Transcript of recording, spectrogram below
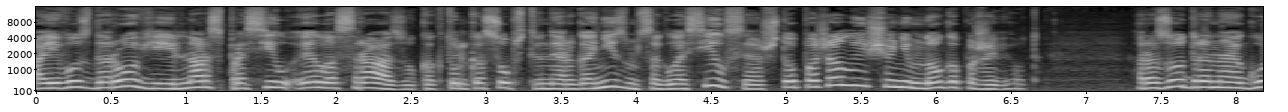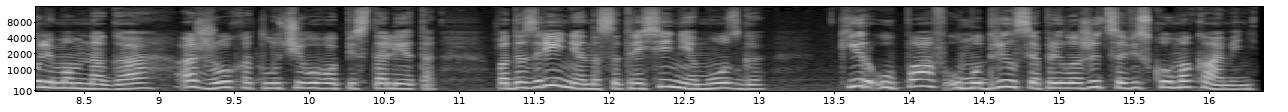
О его здоровье Ильнар спросил Элла сразу, как только собственный организм согласился, что, пожалуй, еще немного поживет. Разодранная големом нога, ожог от лучевого пистолета, подозрение на сотрясение мозга. Кир, упав, умудрился приложиться виском о камень,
